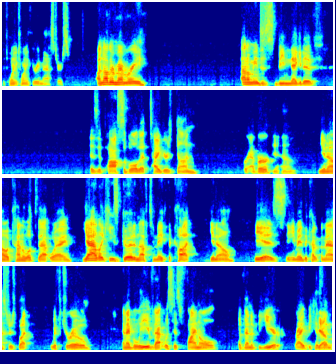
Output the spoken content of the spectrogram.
the 2023 Masters. Another memory. I don't mean to be negative. Is it possible that Tiger's done forever? Yeah. You know, it kind of looked that way. Yeah, like he's good enough to make the cut, you know, he is. He made the cut at the Masters, but withdrew. And I believe that was his final event of the year, right? Because yeah. then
